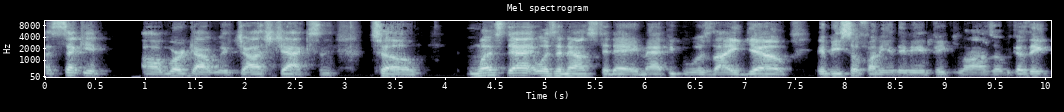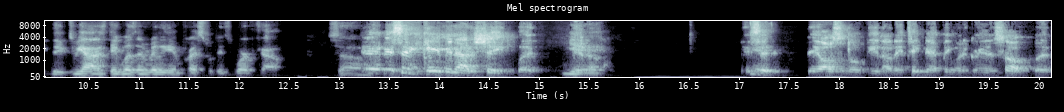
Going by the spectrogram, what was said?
a second uh workout with Josh Jackson. So once that was announced today, mad people was like, "Yo, it'd be so funny if they didn't pick Lonzo because they, they to be honest, they wasn't really impressed with his workout." So yeah, they said he came in out of shape, but yeah, you know, they yeah. said they also don't, you know, they take that thing with a grain of salt. But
